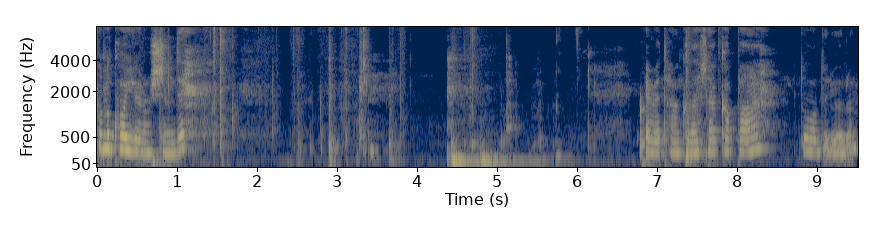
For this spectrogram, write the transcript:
Bunu koyuyorum şimdi. Evet arkadaşlar kapağı dolduruyorum.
